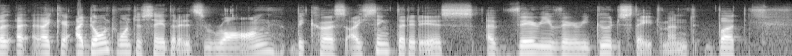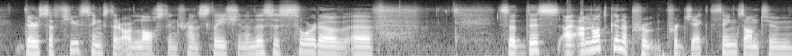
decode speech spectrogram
but uh, like I don't want to say that it's wrong because I think that it is a very very good statement but there's a few things that are lost in translation and this is sort of uh, so this I, am not going to pro project things onto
